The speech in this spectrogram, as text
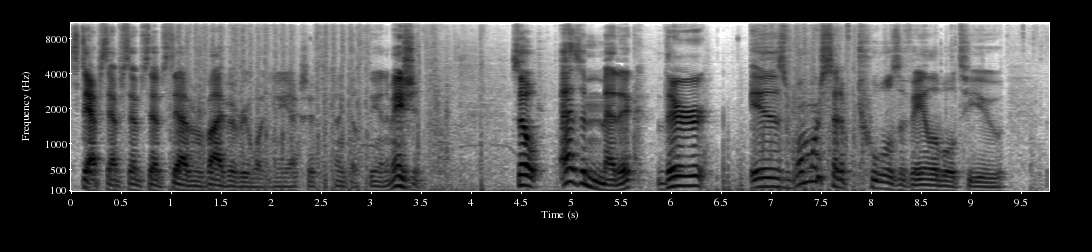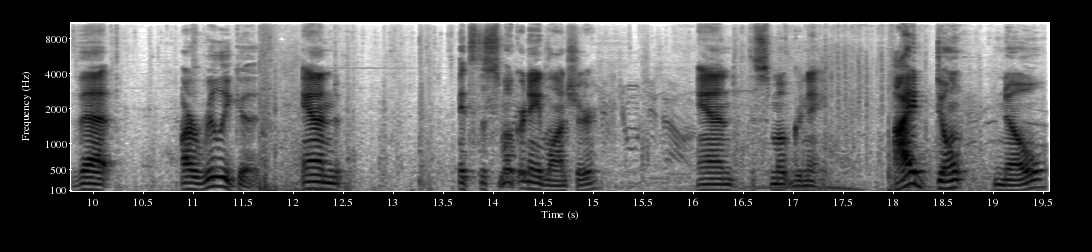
stab, stab, stab, stab, stab, and revive everyone. You, know, you actually have to kind of go through the animation. So, as a medic, there is one more set of tools available to you that are really good. And it's the smoke grenade launcher and the smoke grenade. I don't know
